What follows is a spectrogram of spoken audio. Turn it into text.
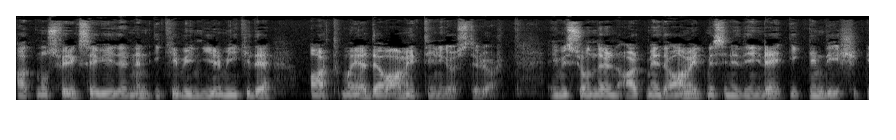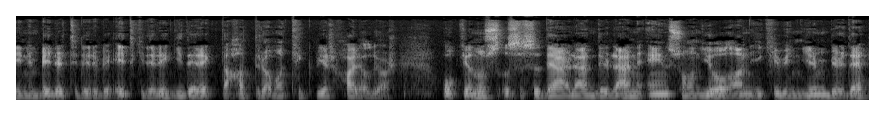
atmosferik seviyelerinin 2022'de artmaya devam ettiğini gösteriyor. Emisyonların artmaya devam etmesi nedeniyle iklim değişikliğinin belirtileri ve etkileri giderek daha dramatik bir hal alıyor. Okyanus ısısı değerlendirilen en son yıl olan 2021'de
